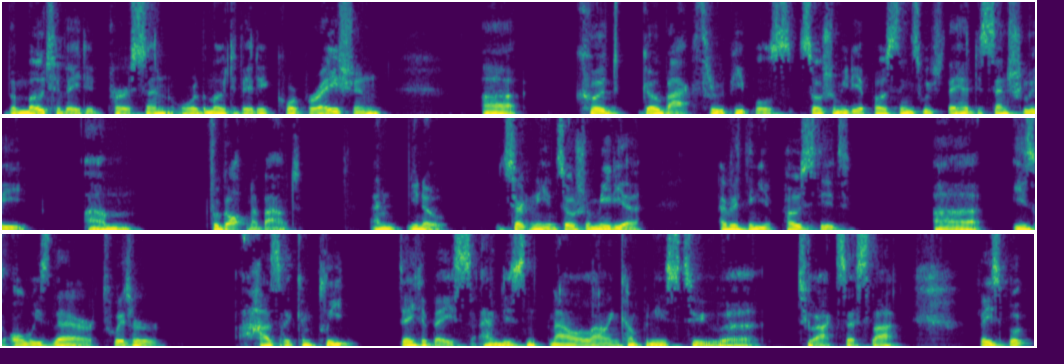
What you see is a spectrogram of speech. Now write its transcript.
the motivated person or the motivated corporation uh, could go back through people's social media postings, which they had essentially um, forgotten about. And, you know, certainly in social media, everything you've posted uh, is always there. Twitter has a complete database and is now allowing companies to uh, to access that. Facebook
